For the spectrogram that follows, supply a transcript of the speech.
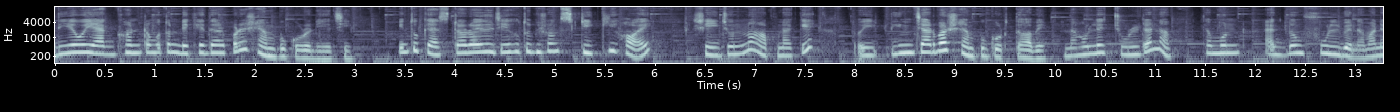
দিয়ে ওই এক ঘণ্টা মতন রেখে দেওয়ার পরে শ্যাম্পু করে নিয়েছি। কিন্তু ক্যাস্টর অয়েল যেহেতু ভীষণ স্টিকি হয়, সেই জন্য আপনাকে ওই তিন চারবার শ্যাম্পু করতে হবে। না হলে চুলটা না তেমন একদম ফুলবে না মানে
